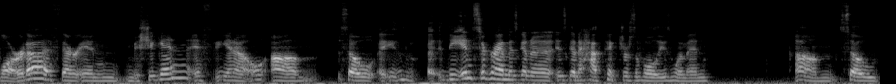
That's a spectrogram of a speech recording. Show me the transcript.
Florida, if they're in Michigan, if you know. Um, so uh, the Instagram is gonna is gonna have pictures of all these women. Um, so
